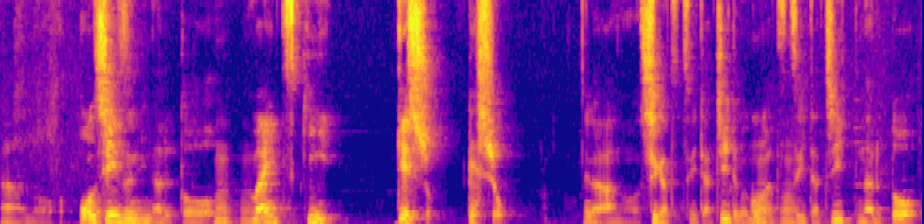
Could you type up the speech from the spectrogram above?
あのオンシーズンになると、うんうん。毎月月初。月初。だからあの4月1日とか5月1日ってなると、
